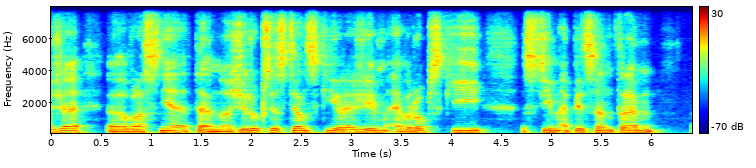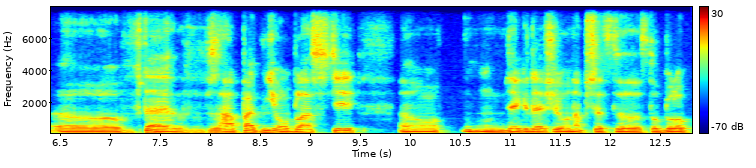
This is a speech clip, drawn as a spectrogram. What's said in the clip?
že vlastně ten židokřesťanský režim evropský s tím epicentrem v té v západní oblasti, eh, někde, že jo, napřed eh, to bylo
